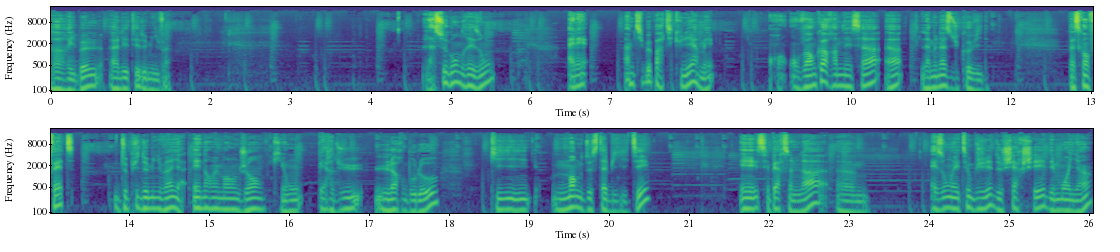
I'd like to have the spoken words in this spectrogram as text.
Rarible à l'été 2020. La seconde raison, elle est un petit peu particulière, mais on va encore ramener ça à la menace du Covid. Parce qu'en fait, depuis 2020, il y a énormément de gens qui ont perdu leur boulot, qui manquent de stabilité. Et ces personnes-là, euh, elles ont été obligées de chercher des moyens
